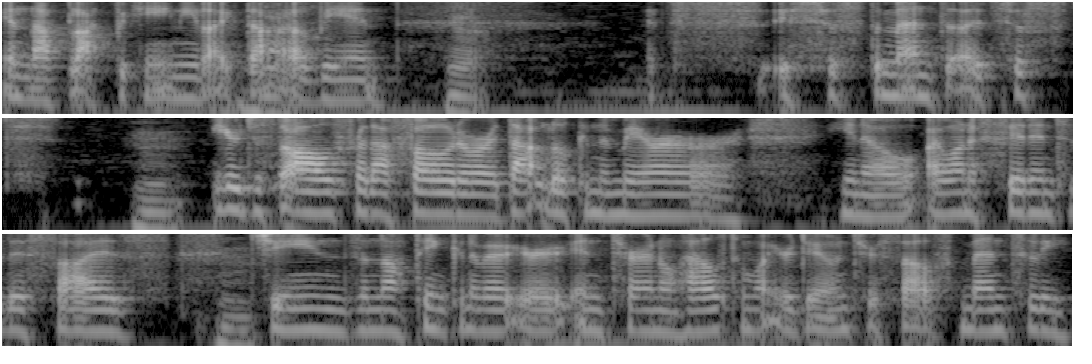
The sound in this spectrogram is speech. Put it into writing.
in that black bikini like that Yeah. I'll be in. Yeah. It's it's just the mental it's just Mm. you're just all for that photo or that look in the mirror or you know, I want to fit into this size Mm. jeans and not thinking about your internal health and what you're doing to yourself mentally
